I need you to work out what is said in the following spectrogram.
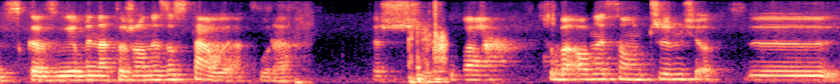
Y, Wskazujemy na to, że one zostały akurat. Też chyba, chyba one są czymś, od, y,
